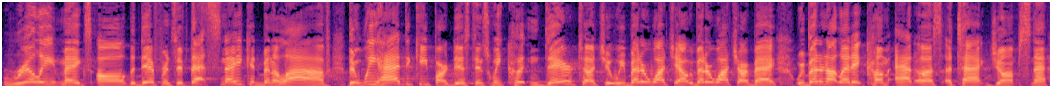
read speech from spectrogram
really makes all the difference. If that snake had been alive, then we had to keep our distance. We couldn't dare touch it. We better watch out. We better watch our back. We better not let it come at us, attack, jump, snap,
